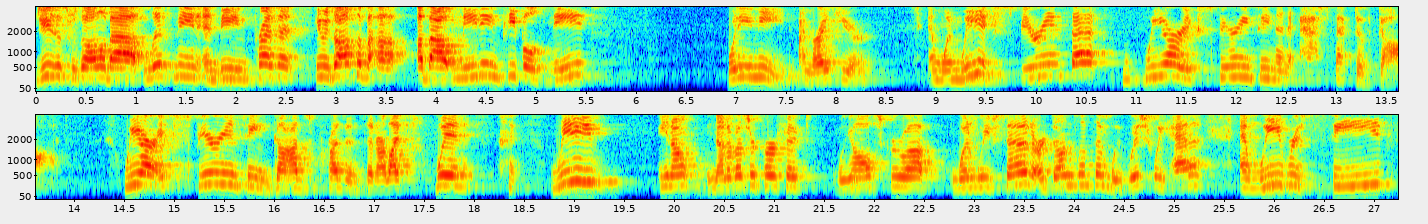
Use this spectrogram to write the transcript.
Jesus was all about listening and being present. He was also uh, about meeting people's needs. What do you need? I'm right here. And when we experience that, we are experiencing an aspect of God. We are experiencing God's presence in our lives. When we've, you know, none of us are perfect. We all screw up. When we've said or done something we wish we hadn't, and we receive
